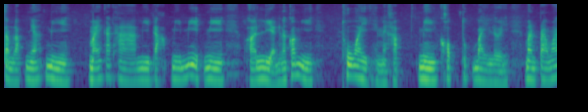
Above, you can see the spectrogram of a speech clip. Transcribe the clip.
สำรับเนี้ยมีไม้กระทา มีดาบ มีมีด มีเเหรียญแล้วก็มีถ้วยเห็นไหมครับ มีครบทุกใบเลย มันแปลว่า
